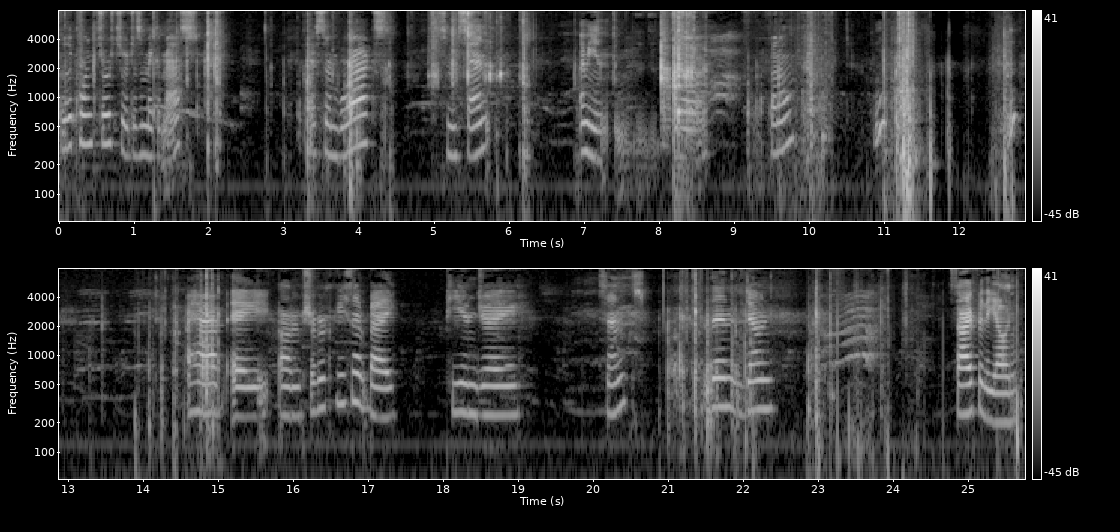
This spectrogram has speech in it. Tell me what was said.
for the cornstarch so it doesn't make a mess. I have some borax, some scent. I mean, the funnel. Ooh. Ooh. I have a um, sugar cookie scent by P&J Scents. then down, sorry for the yelling.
